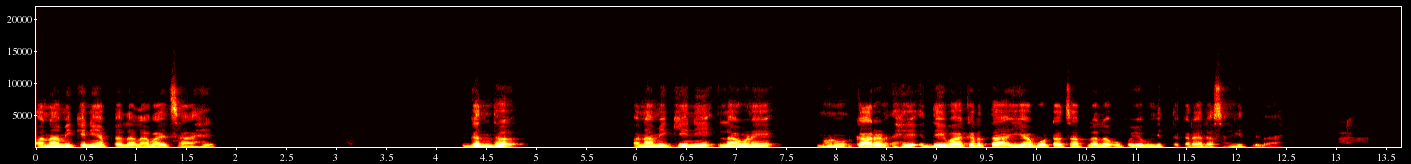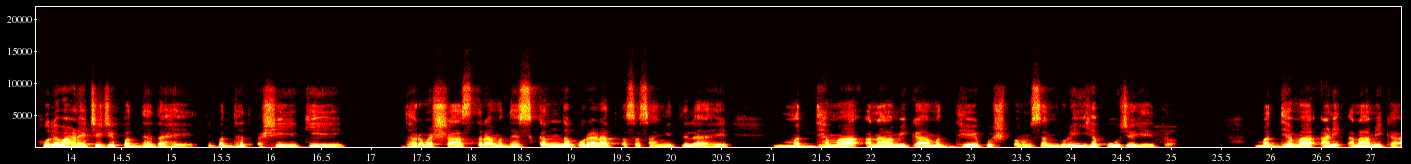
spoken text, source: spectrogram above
अनामिकेने आपल्याला लावायचा आहे. गंध अनामिकेने लावणे म्हणून कारण हे देवाकरता या बोटाचा आपल्याला उपयोग नित्य करायला सांगितलेला आहे. फुलं वाहण्याची जी पद्धत आहे ती पद्धत अशी की धर्मशास्त्रामध्ये स्कंद पुराणात असं सांगितलेलं आहे मध्यमा अनामिकामध्ये पुष्पम संगृह्य पूज येत मध्यमा आणि अनामिका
